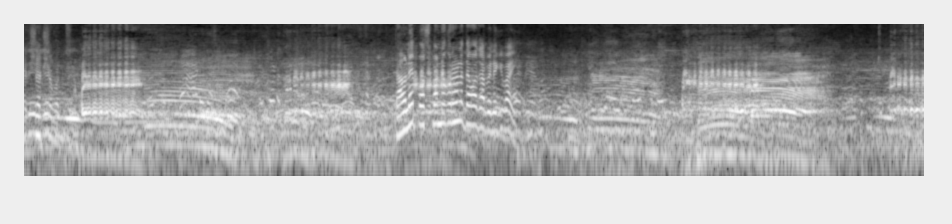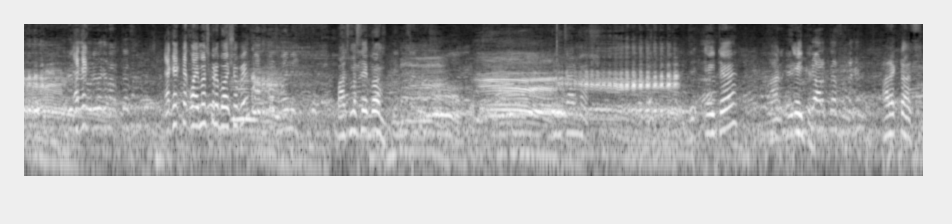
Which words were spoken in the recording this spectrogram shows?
একশো একশো তাহলে পঁচপান্ন করে হলে দেওয়া যাবে নাকি ভাই? এক এক এক একটা কয় মাস করে বয়স হবে? পাঁচ মাসে কম তিন চার মাস যে এইটা আর এইটা। আর একটা আছে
